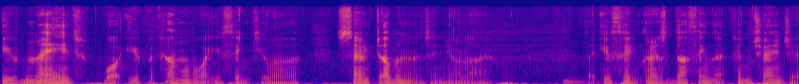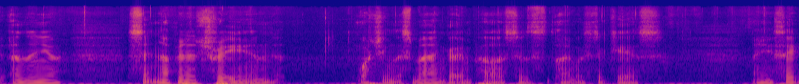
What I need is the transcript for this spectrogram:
you've made what you've become or what you think you are so dominant in your life Mm. that you think there is nothing that can change it, and then you're sitting up in a tree and watching this man going past with like with Zacchaeus, and you think,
